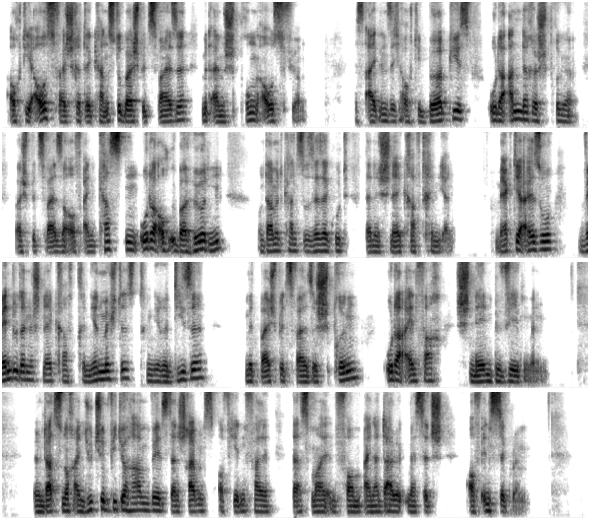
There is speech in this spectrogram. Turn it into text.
Auch die Ausfallschritte kannst du beispielsweise mit einem Sprung ausführen. Es eignen sich auch die Burpees oder andere Sprünge, beispielsweise auf einen Kasten oder auch über Hürden. Und damit kannst du sehr, sehr gut deine Schnellkraft trainieren. Merk dir also, wenn du deine Schnellkraft trainieren möchtest, trainiere diese mit beispielsweise Sprüngen oder einfach schnellen Bewegungen. Wenn du dazu noch ein YouTube-Video haben willst, dann schreib uns auf jeden Fall das mal in Form einer Direct Message auf Instagram.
